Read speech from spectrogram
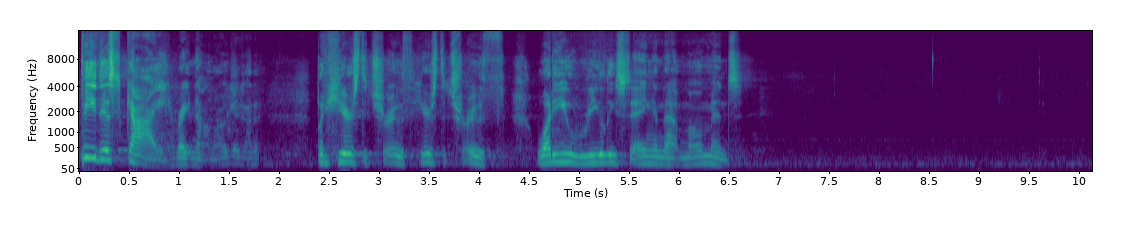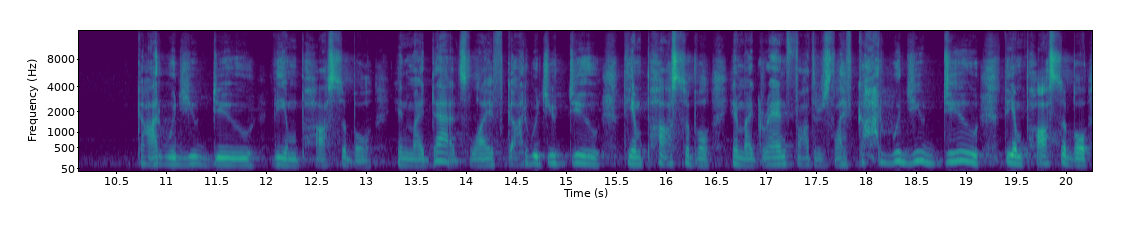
be this guy right now. Okay, got it. But here's the truth. Here's the truth. What are you really saying in that moment? God, would you do the impossible in my dad's life? God, would you do the impossible in my grandfather's life? God, would you do the impossible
